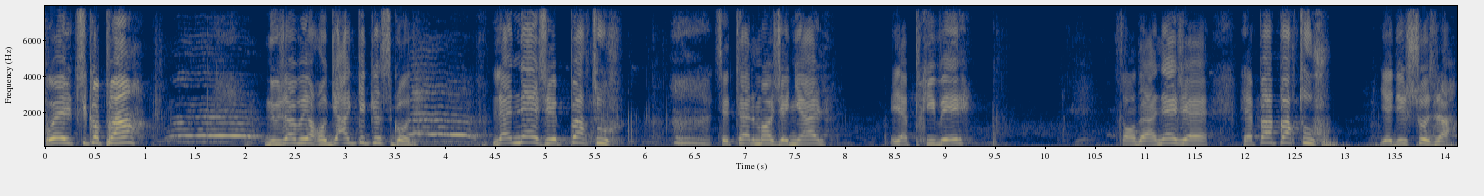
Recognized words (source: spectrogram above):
Ouais, les petits copains Nous avons regardé quelques secondes. La neige est partout. C'est tellement génial. Et la privée. Sans de la neige, elle elle est pas partout. Il y a des choses là.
